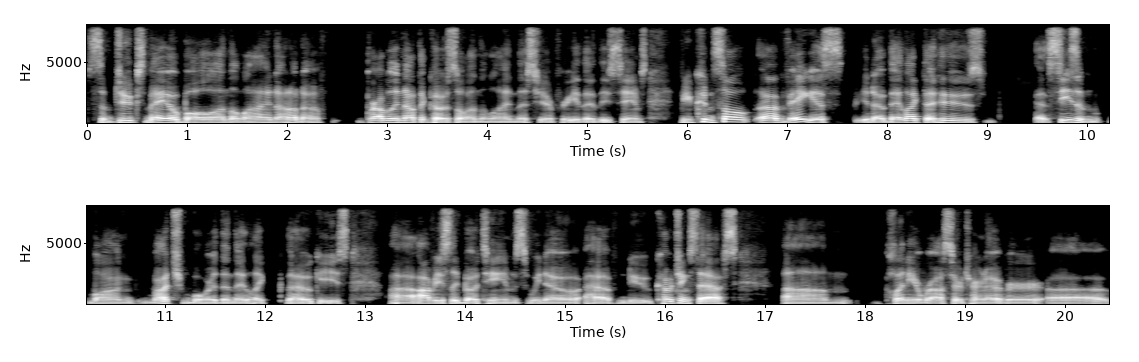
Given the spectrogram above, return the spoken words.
some duke's mayo bowl on the line. I don't know probably not the coastal on the line this year for either of these teams. If you consult uh, vegas you know they like the Hoos uh, season long much more than they like the hokies. Uh, obviously both teams we know have new coaching staffs um plenty of roster turnover uh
